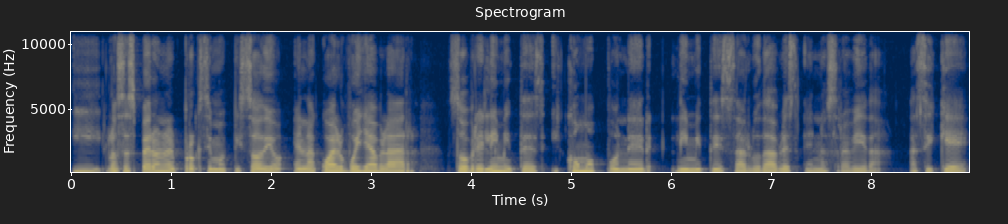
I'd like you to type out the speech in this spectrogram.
Y los espero en el próximo episodio, en la cual voy a hablar sobre límites y cómo poner límites saludables en nuestra vida. Así que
